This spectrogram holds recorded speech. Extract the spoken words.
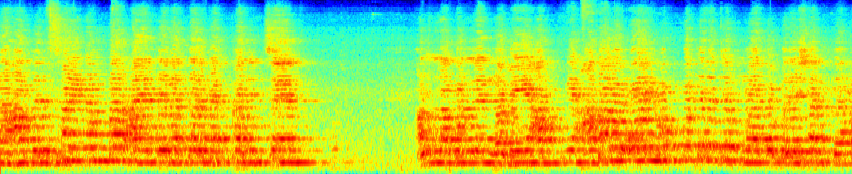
নাহলের 6 নম্বর আয়াতে ব্যাখ্যা দিচ্ছেন আল্লাহ বললেন, নবী, আপনি আমার ওই উম্মতের জন্য এত পরেশান কেন?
